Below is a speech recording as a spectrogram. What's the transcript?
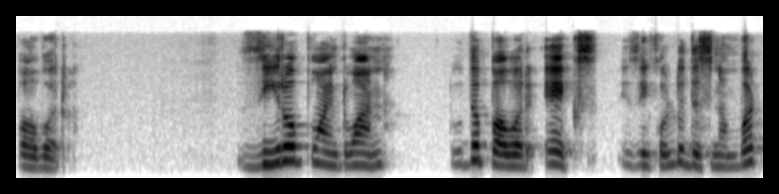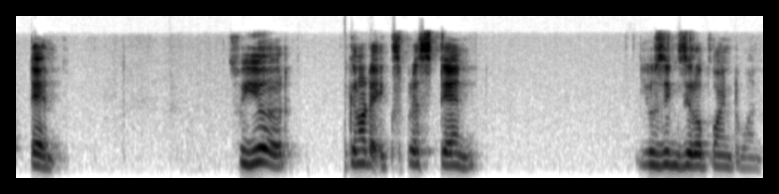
power. 0.1 to the power x is equal to this number 10. So here, I cannot express 10 using 0.1,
